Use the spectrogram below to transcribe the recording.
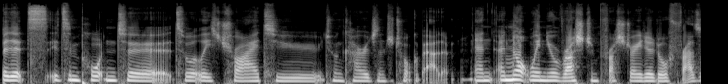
but it's, it's important to, to at least try to, to encourage them to talk about it and, and not when you're rushed and frustrated or frazzled,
